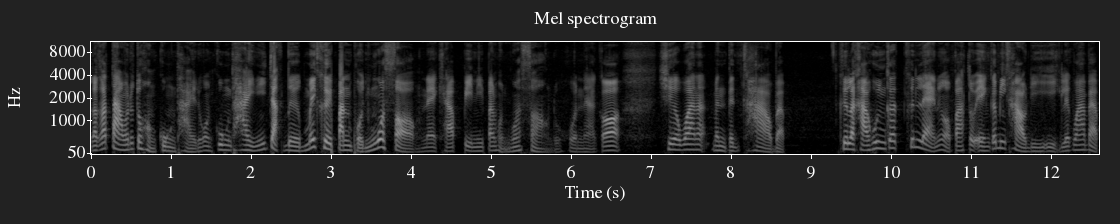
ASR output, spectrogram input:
แล้วก็ตามมาด้วยตัวของกรุงไทยทุกคนกรุงไทยนี้จากเดิมไม่เคยปันผลงวดสองนะครับปีนี้ปันผลงวดสองทุกคนนะก็เชื่อว่ามันเป็นข่าวแบบ คือราคาหุ้นก็ขึ้นแรงนึกออกปะตัวเองก็มีข่าวดีอีกเรียกว่าแบบ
